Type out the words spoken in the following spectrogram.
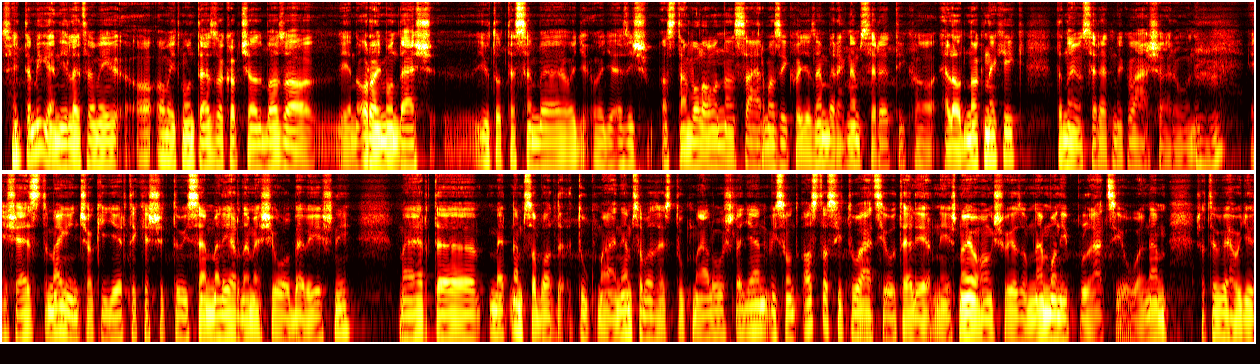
Szerintem igen, illetve még a, amit mondtál ezzel kapcsolatban, az a ilyen aranymondás jutott eszembe, hogy, hogy ez is aztán valahonnan származik, hogy az emberek nem szeretik, ha eladnak nekik, de nagyon szeretnek vásárolni. Uh-huh. És ezt megint csak így értékesítői szemmel érdemes jól bevésni, mert, mert nem szabad tukmálni, nem szabad, hogy ez tukmálós legyen, viszont azt a szituációt elérni, és nagyon hangsúlyozom, nem manipulációval, nem, stb., hogy ő,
